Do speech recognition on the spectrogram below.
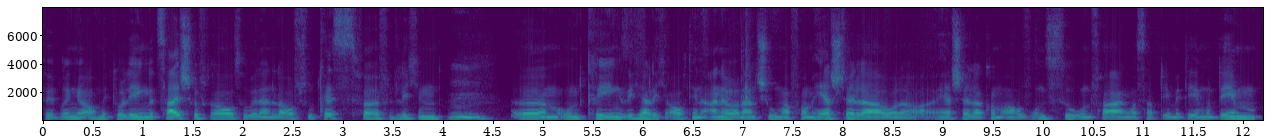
wir bringen ja auch mit Kollegen eine Zeitschrift raus, wo wir dann Laufschuhtests veröffentlichen mhm. ähm, und kriegen sicherlich auch den einen oder anderen Schuh mal vom Hersteller oder Hersteller kommen auch auf uns zu und fragen, was habt ihr mit dem und dem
